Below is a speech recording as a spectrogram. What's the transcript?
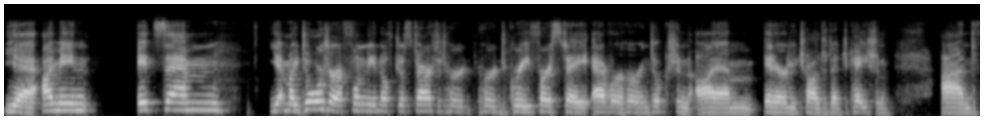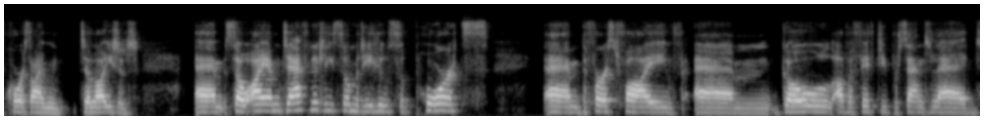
yeah i mean it's um yeah my daughter funnily enough just started her her degree first day ever her induction i am in early childhood education. And of course i'm delighted. Um so i am definitely somebody who supports um the first five um goal of a 50% led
